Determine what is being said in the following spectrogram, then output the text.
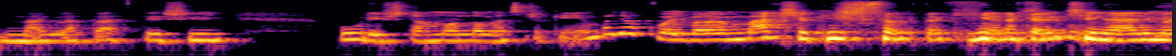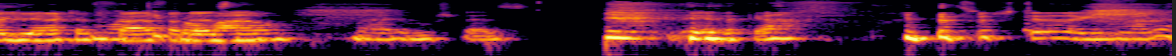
meglepett, és így úristen, mondom, ez csak én vagyok, vagy valami mások is szoktak ilyeneket csinálni, meg ilyeneket Majd felfedezni. kipróbálom. Mert most ez érdekel. ez most tényleg így van.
